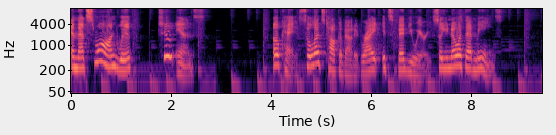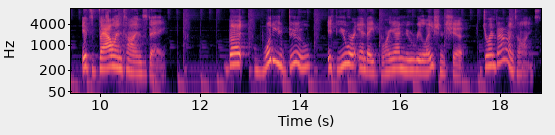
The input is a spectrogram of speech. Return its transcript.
And that's swan with two N's. Okay, so let's talk about it, right? It's February, so you know what that means. It's Valentine's Day. But what do you do if you are in a brand new relationship during Valentine's?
